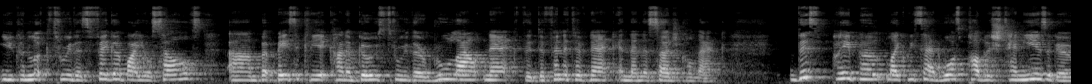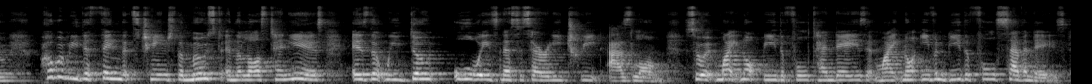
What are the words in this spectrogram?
you can look through this figure by yourselves, um, but basically it kind of goes through the rule out NEC, the definitive NEC, and then the surgical NEC. This paper, like we said, was published 10 years ago. Probably the thing that's changed the most in the last 10 years is that we don't always necessarily treat as long. So it might not be the full 10 days. It might not even be the full seven days.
